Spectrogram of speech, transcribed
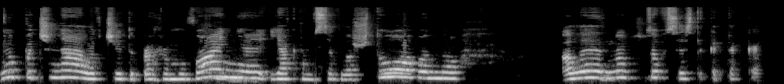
ну, починали вчити програмування, як там все влаштовано, але ну, це все ж таки таке.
